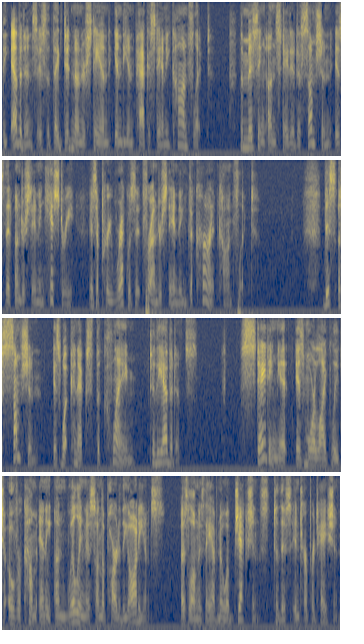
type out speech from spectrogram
The evidence is that they didn't understand Indian Pakistani conflict. The missing unstated assumption is that understanding history is a prerequisite for understanding the current conflict. This assumption is what connects the claim to the evidence. Stating it is more likely to overcome any unwillingness on the part of the audience, as long as they have no objections to this interpretation.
